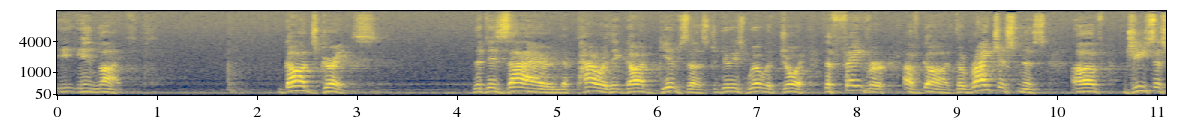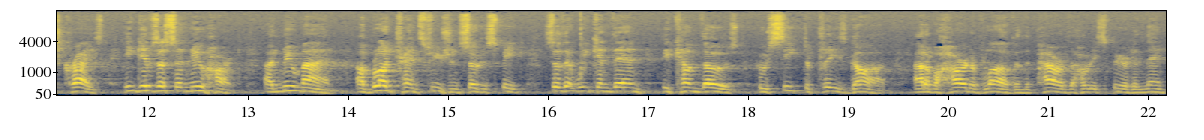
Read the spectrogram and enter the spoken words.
in life. God's grace, the desire and the power that God gives us to do His will with joy, the favor of God, the righteousness of Jesus Christ. He gives us a new heart, a new mind, a blood transfusion, so to speak, so that we can then become those who seek to please God out of a heart of love and the power of the Holy Spirit. And then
